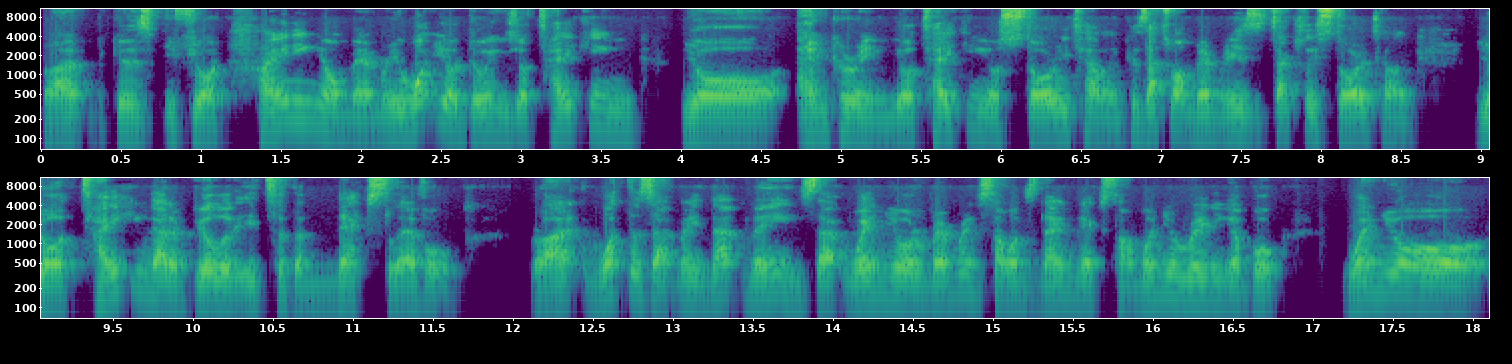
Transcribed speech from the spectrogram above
right? Because if you're training your memory, what you're doing is you're taking you're anchoring, you're taking your storytelling, because that's what memory is. It's actually storytelling. You're taking that ability to the next level, right? What does that mean? That means that when you're remembering someone's name next time, when you're reading a book, when you're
